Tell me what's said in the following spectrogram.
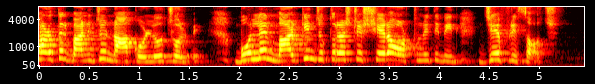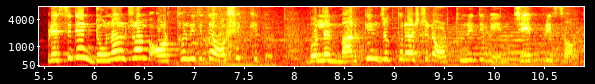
ভারতের বাণিজ্য না করলেও চলবে, বললেন মার্কিন যুক্তরাষ্ট্রের সেরা অর্থনীতিবিদ Jeffrey Sachs. President Donald Trump অর্থনীতিতে অশিক্ষিত, বললেন মার্কিন যুক্তরাষ্ট্রের অর্থনীতিবিদ জেফরি সচ।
